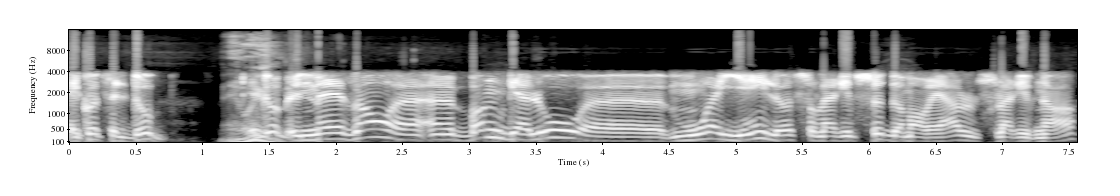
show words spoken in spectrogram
Écoute, c'est le double. Ben oui. Une maison, euh, un bungalow euh, moyen là sur la rive sud de Montréal, sur la rive nord,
